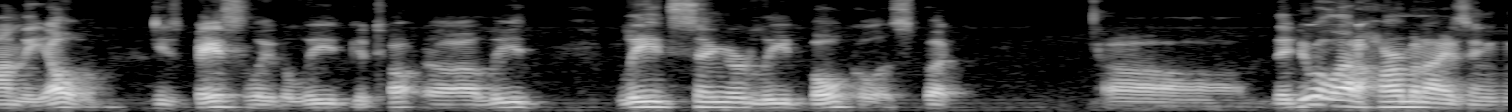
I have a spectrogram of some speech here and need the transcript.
on the album. He's basically the lead guitar, uh, lead lead singer, lead vocalist. But uh, they do a lot of harmonizing,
